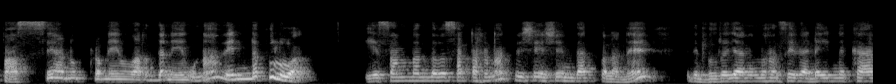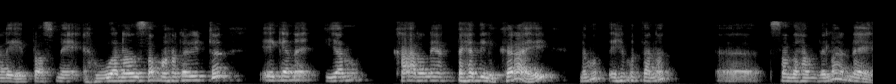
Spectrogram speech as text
පස්සේ අනුක්‍රමයෙන් වර්ධනය වුණා වෙන්න පුළුවන්. ඒ සම්බන්ධව සටහනක් විශේෂයෙන් දක්වලා නැහැ. ඉතින් බුදුරජාණන් වහන්සේ වැඩ ඉන්න කාලේ මේ ප්‍රශ්නේ ඇහුවා සමහර විට ඒ ගැන යම් කාරණයක් පැහැදිලි කරයි. නමුත් එහෙම තනත් සඳහන් වෙලා නැහැ.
